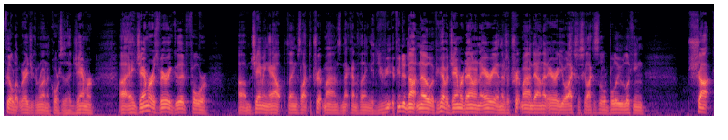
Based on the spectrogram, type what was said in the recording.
field upgrades you can run, of course, is a jammer. Uh, a jammer is very good for um, jamming out things like the trip mines and that kind of thing. If you, if you did not know, if you have a jammer down in an area and there's a trip mine down in that area, you will actually see like this little blue looking shock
